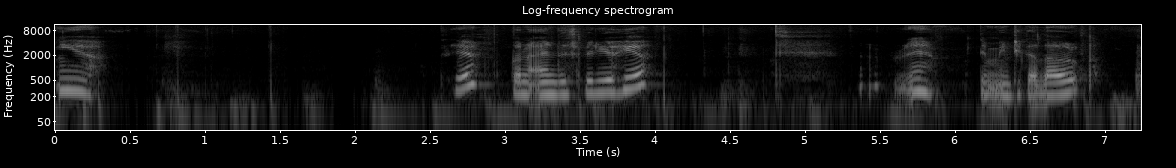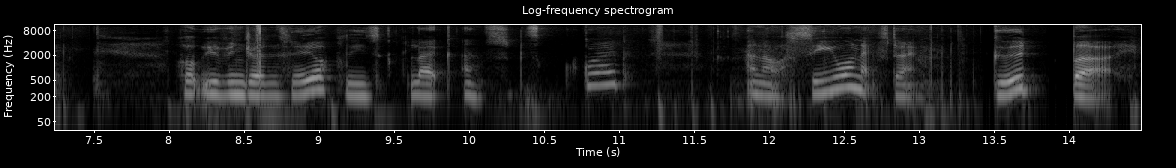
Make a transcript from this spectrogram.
Yeah. So yeah, gonna end this video here. Yeah, didn't mean to get that up. Hope you've enjoyed this video. Please like and subscribe. And I'll see you all next time. Goodbye.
